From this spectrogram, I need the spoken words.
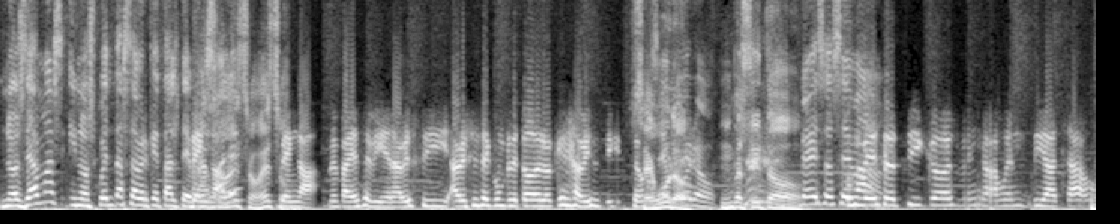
nos llamas y nos cuentas a ver qué tal te va, Venga, ¿vale? Eso, eso. Venga, me parece bien, a ver si, a ver si se cumple todo lo que habéis dicho. Seguro. Seguro. Un besito. Besos, Un Eva. beso chicos, venga, buen día, chao.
